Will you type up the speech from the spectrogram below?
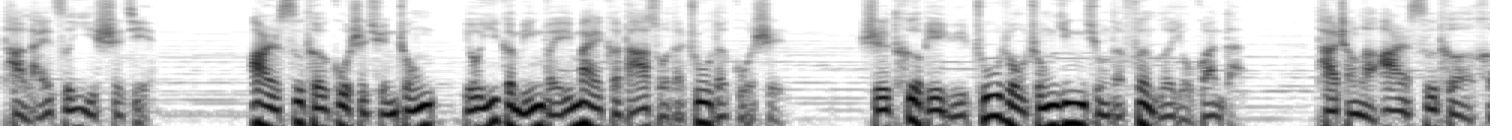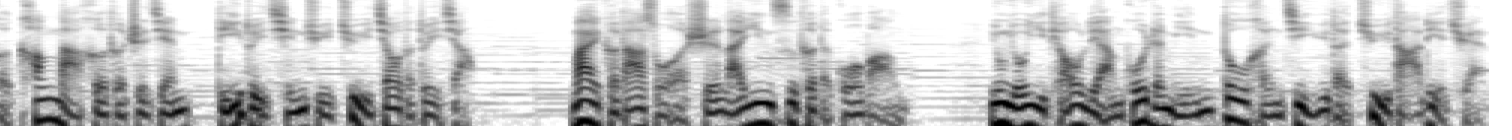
他来自异世界。阿尔斯特故事群中有一个名为麦克达索的猪的故事，是特别与猪肉中英雄的份额有关的。他成了阿尔斯特和康纳赫特之间敌对情绪聚焦的对象。麦克达索是莱因斯特的国王，拥有一条两国人民都很觊觎的巨大猎犬。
